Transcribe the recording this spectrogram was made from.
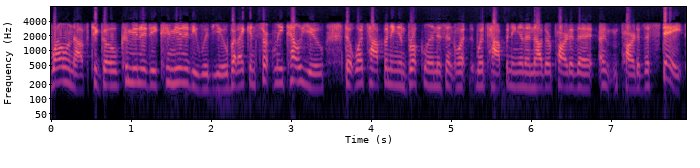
well enough to go community community with you, but I can certainly tell you that what's happening in Brooklyn isn't what, what's happening in another part of the um, part of the state.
